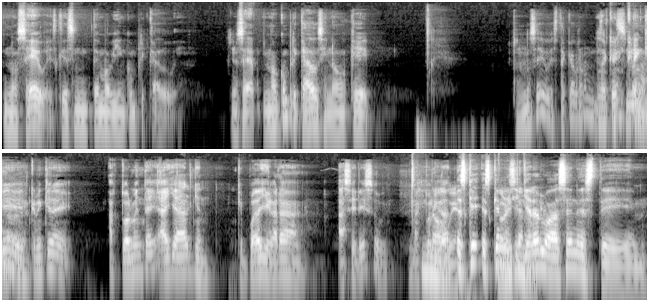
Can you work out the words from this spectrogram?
no sé, güey. Es que es un tema bien complicado, güey. O sea, no complicado, sino que. Pues no sé, güey. Está cabrón. O sea, ¿creen, que. ¿creen que actualmente haya alguien que pueda llegar a, hacer eso, güey? En la actualidad. güey. Es que, es que ni siquiera no. lo hacen, este.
